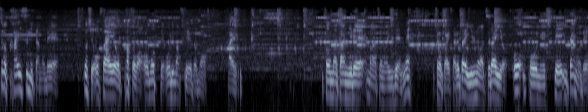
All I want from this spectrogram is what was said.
ちょっと買いすぎたので、少し抑えようかとは思っておりますけれども、はい。そんな感じで、まあその以前ね、紹介されたいるのは辛いよを購入していたので、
